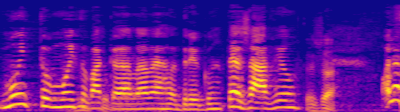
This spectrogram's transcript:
Muito, muito, muito bacana, bom. né, Rodrigo? Até já, viu? Até já. Olha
